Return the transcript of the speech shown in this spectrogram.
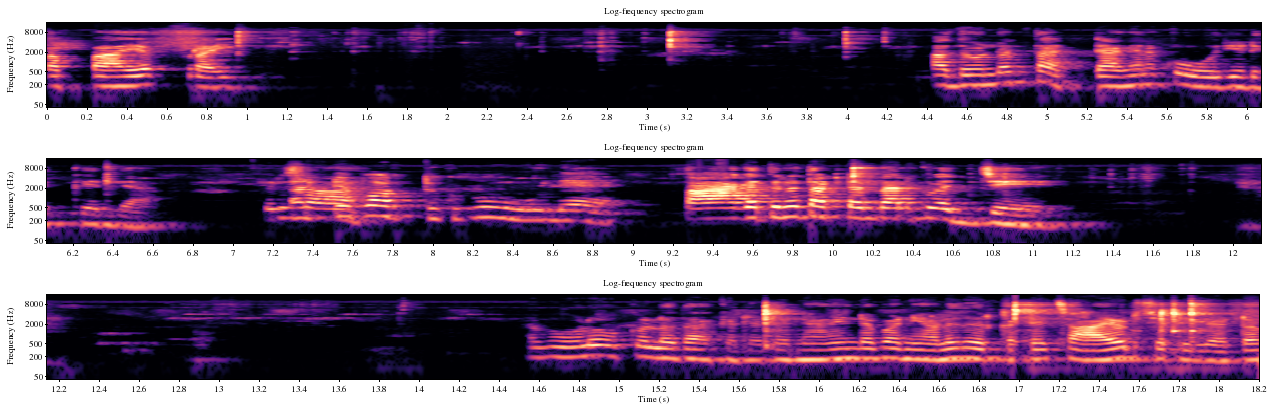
പപ്പായ ഫ്രൈ. അതുകൊണ്ട് തട്ട അങ്ങനെ കോരി എടുക്കില്ല. ഒരു പുറത്തേക്ക് പോവൂലേ? പാകത്തിന് തട്ട എന്താ വെച്ചേ അപ്പോൾ ഓക്കുള്ളതാക്കട്ടെ കേട്ടോ ഞാൻ എന്റെ പണിയാൾ തീർക്കട്ടെ. ചായ അടിച്ചിട്ടില്ല കേട്ടോ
